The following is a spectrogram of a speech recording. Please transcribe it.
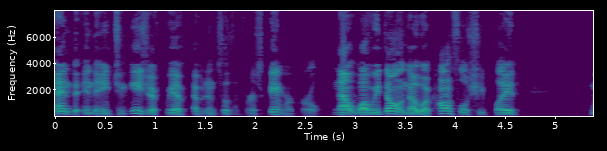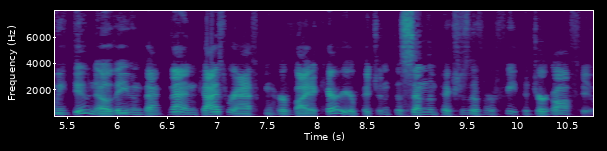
And in ancient Egypt, we have evidence of the first gamer girl. Now, while we don't know what console she played, we do know that even back then, guys were asking her via carrier pigeon to send them pictures of her feet to jerk off to.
